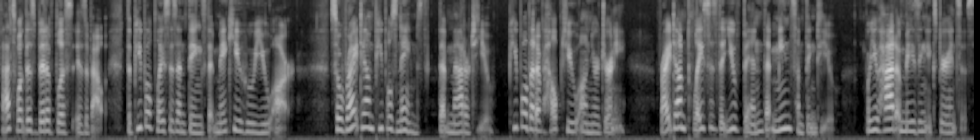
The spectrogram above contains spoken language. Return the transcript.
That's what this bit of bliss is about the people, places, and things that make you who you are. So write down people's names that matter to you, people that have helped you on your journey. Write down places that you've been that mean something to you, where you had amazing experiences.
